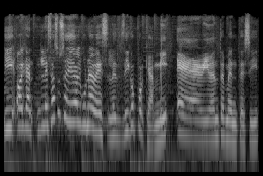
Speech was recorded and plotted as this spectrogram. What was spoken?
Y oigan, ¿les ha sucedido alguna vez? Les digo porque a mí evidentemente sí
